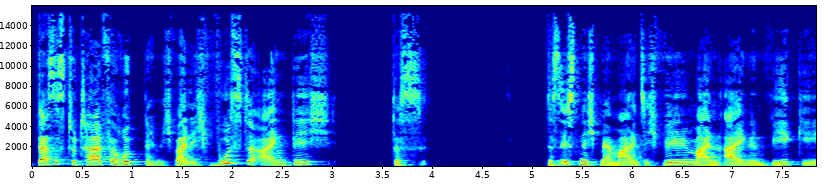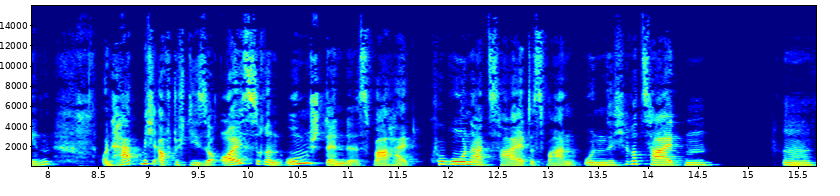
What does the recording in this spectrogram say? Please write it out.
das ist total verrückt, nämlich, weil ich wusste eigentlich, dass das ist nicht mehr meins. Ich will meinen eigenen Weg gehen und habe mich auch durch diese äußeren Umstände, es war halt Corona-Zeit, es waren unsichere Zeiten, hm,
